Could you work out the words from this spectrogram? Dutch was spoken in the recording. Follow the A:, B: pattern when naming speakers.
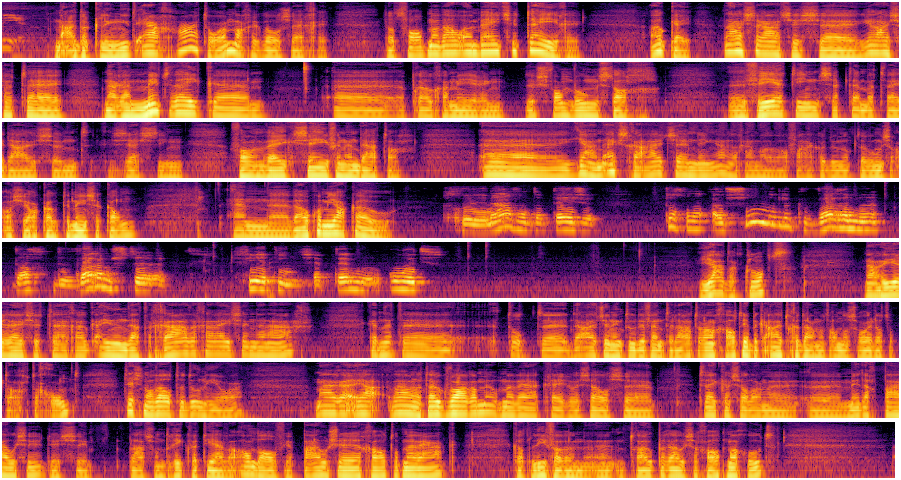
A: meer.
B: Nou, dat klinkt niet erg hard hoor, mag ik wel zeggen. Dat valt me wel een beetje tegen. Oké, okay, luisteraartjes, uh, je luistert uh, naar een midweek uh, programmering. Dus van woensdag 14 september 2016 van week 37. ja, een extra uitzending. En dat gaan we wel vaker doen op de woensdag als Jacco tenminste kan. En welkom Jacco.
C: Goedenavond op deze toch wel uitzonderlijk warme dag. De warmste 14 september ooit.
B: Ja, dat klopt. Nou, hier is het uh, ook 31 graden geweest in Den Haag. Ik heb net uh, tot uh, de uitzending toe de ventilator aan gehad. Die heb ik uitgedaan, want anders hoor je dat op de achtergrond. Het is nog wel te doen hier hoor. Maar ja, we hadden het ook warm. Op mijn werk kregen we zelfs twee keer zo lange middagpauze. Dus in plaats van drie kwartier hebben we anderhalf uur pauze gehad op mijn werk. Ik had liever een, een tropenrooster gehad, maar goed.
